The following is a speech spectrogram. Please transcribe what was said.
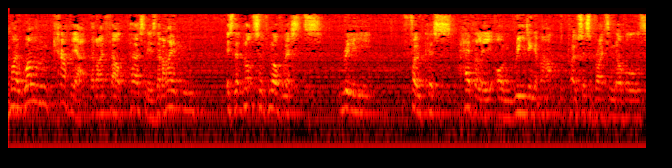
my one caveat that I felt personally is that I'm is that lots of novelists really focus heavily on reading about the process of writing novels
